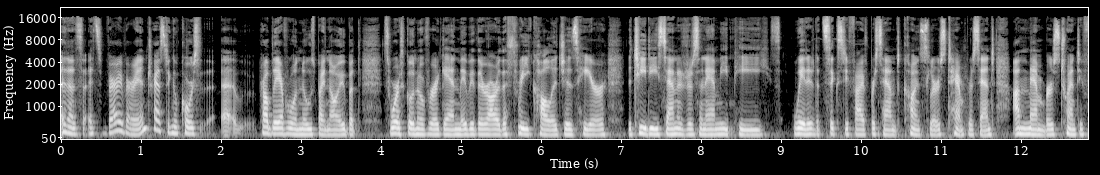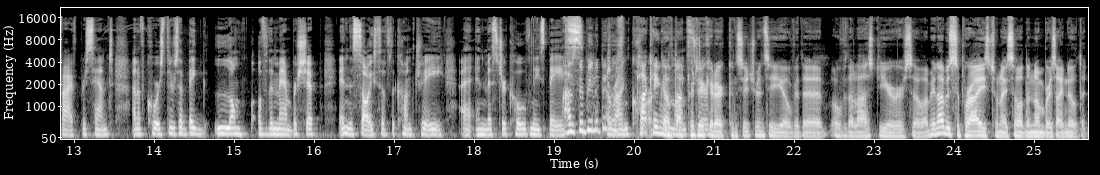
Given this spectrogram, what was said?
and it's, it's very, very interesting. Of course, uh, probably everyone knows by now, but it's worth going over again. Maybe there are the three colleges here the TD senators and MEPs weighted at 65%, councillors 10%, and members 25%. And of course, there's a big lump of the membership in the south of the country uh, in Mr. Coveney's base. Has there been a bit around of packing of that particular constituency over the over the last year or so? I mean, I was surprised when I saw the numbers. I know that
